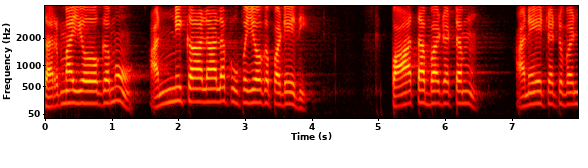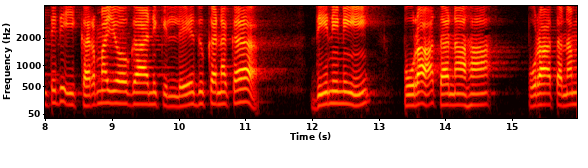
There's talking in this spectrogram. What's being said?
కర్మయోగము అన్ని కాలాలకు ఉపయోగపడేది. పాతబడటం అనేటటువంటిది ఈ కర్మయోగానికి లేదు కనుక దీనిని పురాతన పురాతనం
